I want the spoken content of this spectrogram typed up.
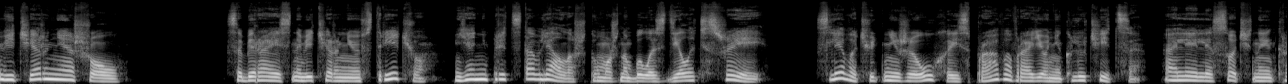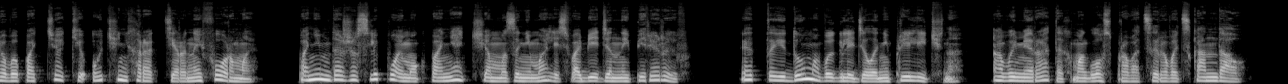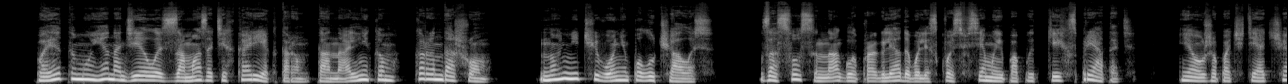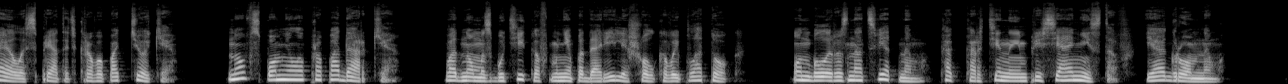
Вечернее шоу. Собираясь на вечернюю встречу, я не представляла, что можно было сделать с шеей. Слева чуть ниже уха и справа в районе ключицы олели сочные кровоподтеки очень характерной формы. По ним даже слепой мог понять, чем мы занимались в обеденный перерыв. Это и дома выглядело неприлично, а в Эмиратах могло спровоцировать скандал. Поэтому я надеялась замазать их корректором, тональником, карандашом. Но ничего не получалось. Засосы нагло проглядывали сквозь все мои попытки их спрятать. Я уже почти отчаялась спрятать кровоподтёки. Но вспомнила про подарки. В одном из бутиков мне подарили шелковый платок. Он был разноцветным, как картины импрессионистов, и огромным.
